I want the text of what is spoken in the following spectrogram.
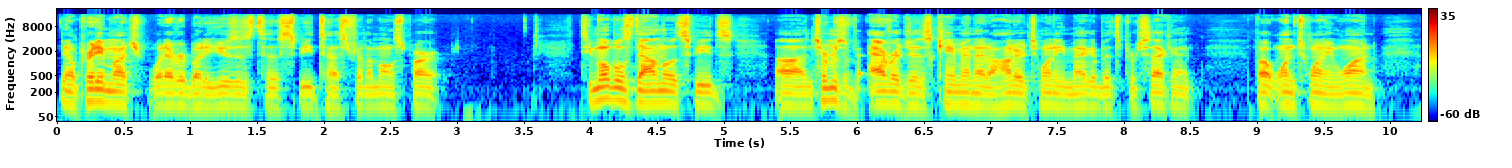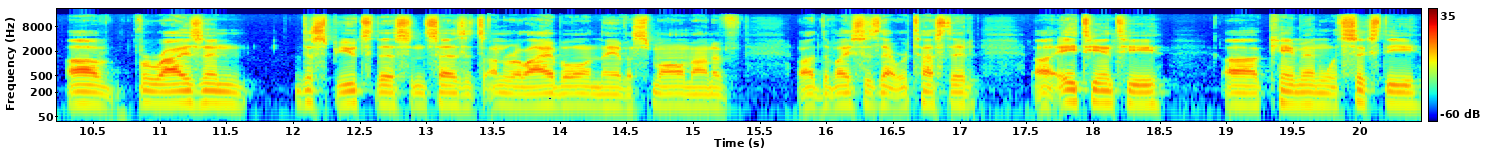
you know pretty much what everybody uses to speed test for the most part, T-Mobile's download speeds uh, in terms of averages came in at 120 megabits per second, about 121. Uh, Verizon disputes this and says it's unreliable, and they have a small amount of uh, devices that were tested. Uh, AT&T uh, came in with 60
